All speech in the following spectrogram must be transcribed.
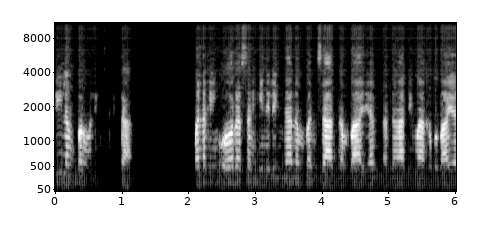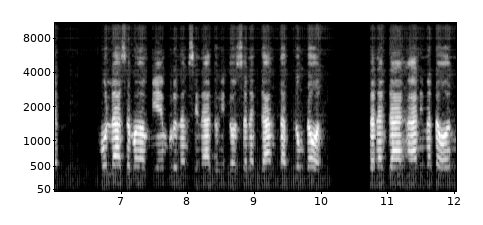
Bilang panghuling salita, malaking oras ang hiniling na ng bansa at ng bayan at ng ating mga kababayan mula sa mga miyembro ng Senado ito sa nagdaang tatlong taon, sa nagdaang anim na taon,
